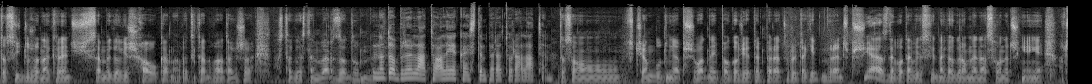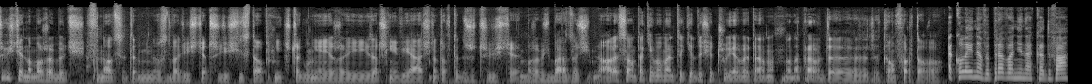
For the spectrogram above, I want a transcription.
dosyć dużo nakręcić samego wierzchołka, nawet K2, także no z tego jestem bardzo dumny. No dobrze, lato, ale jaka jest temperatura latem? To są w ciągu dnia przy ładnej pogodzie temperatury takie wręcz przyjazne, bo tam jest jednak ogromne nasłonecznienie. Oczywiście no może być w nocy te minus 20-30 stopni, szczególnie jeżeli zacznie wiać, no to wtedy rzeczywiście może być bardzo zimno, ale są takie momenty, kiedy się czujemy tam no naprawdę komfortowo. A kolejna wyprawa nie na K2,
